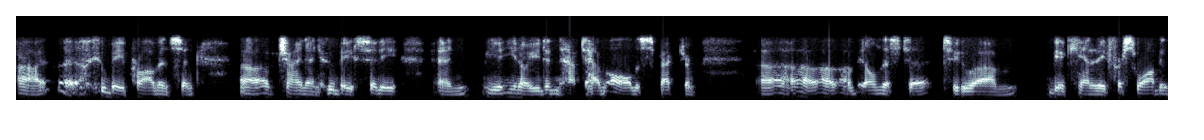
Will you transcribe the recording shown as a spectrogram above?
uh, Hubei province and uh, of China and Hubei city, and you, you know you didn't have to have all the spectrum uh, of illness to to um, be a candidate for swabbing.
